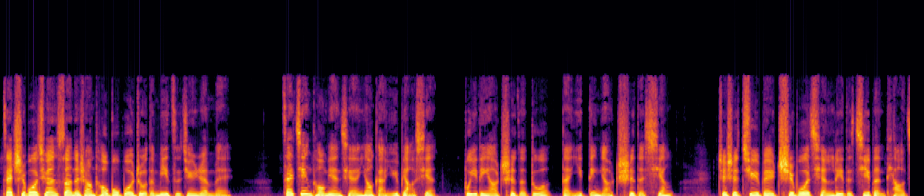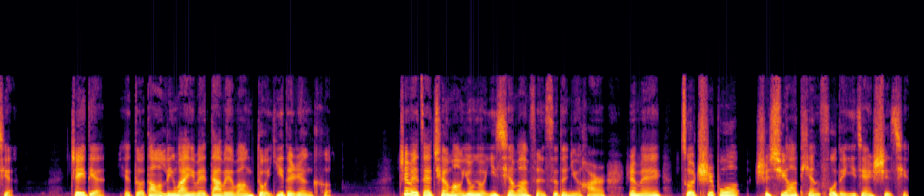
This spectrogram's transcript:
在吃播圈算得上头部博主的密子君认为，在镜头面前要敢于表现，不一定要吃得多，但一定要吃得香，这是具备吃播潜力的基本条件。这一点也得到了另外一位大胃王朵一的认可。这位在全网拥有一千万粉丝的女孩认为，做吃播是需要天赋的一件事情。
